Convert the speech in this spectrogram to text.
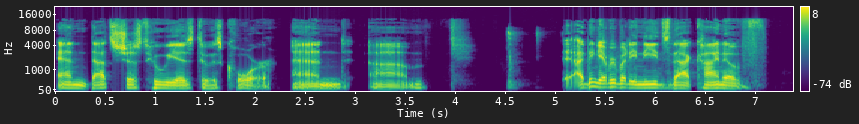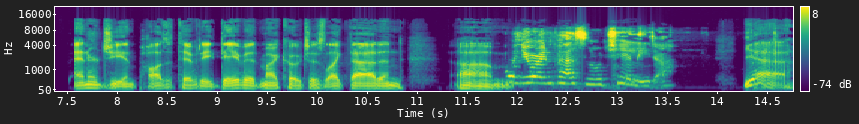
and that's just who he is to his core. And um, I think everybody needs that kind of energy and positivity. David, my coach, is like that, and um, well, your own personal cheerleader. Yeah,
